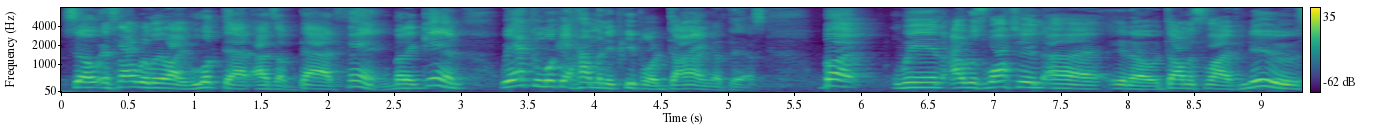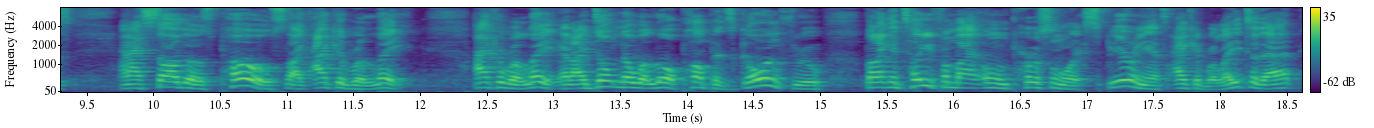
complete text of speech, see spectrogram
So it's not really like looked at as a bad thing. But again, we have to look at how many people are dying of this. But when I was watching, uh, you know, Damas Live News, and I saw those posts, like I could relate. I can relate, and I don't know what Lil Pump is going through, but I can tell you from my own personal experience, I could relate to that.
